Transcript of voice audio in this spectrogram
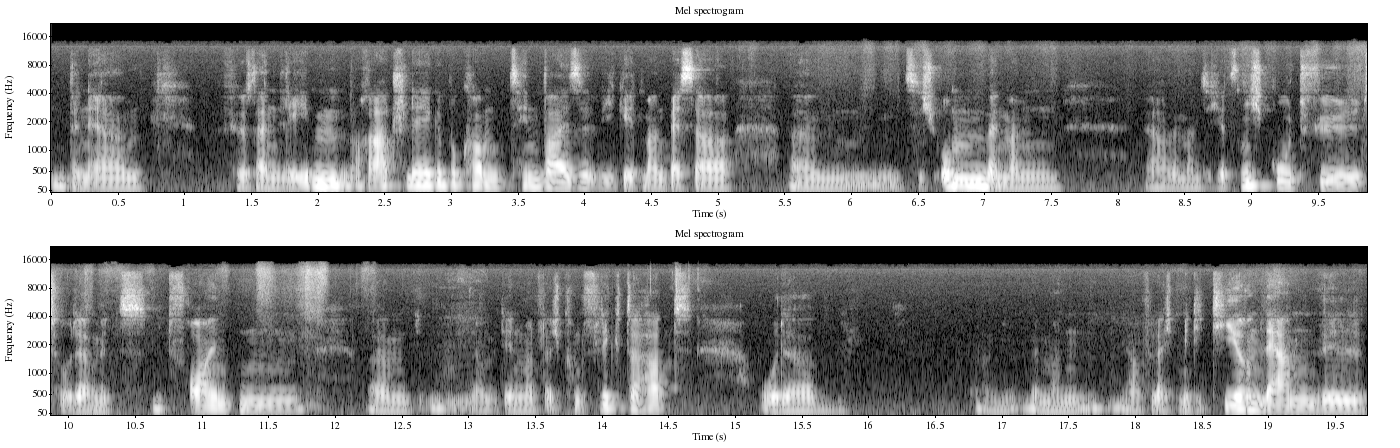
wenn er für sein Leben Ratschläge bekommt, Hinweise, wie geht man besser ähm, sich um, wenn man, ja, wenn man sich jetzt nicht gut fühlt oder mit, mit Freunden, ähm, mit denen man vielleicht Konflikte hat oder ähm, wenn man ja, vielleicht meditieren lernen will.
